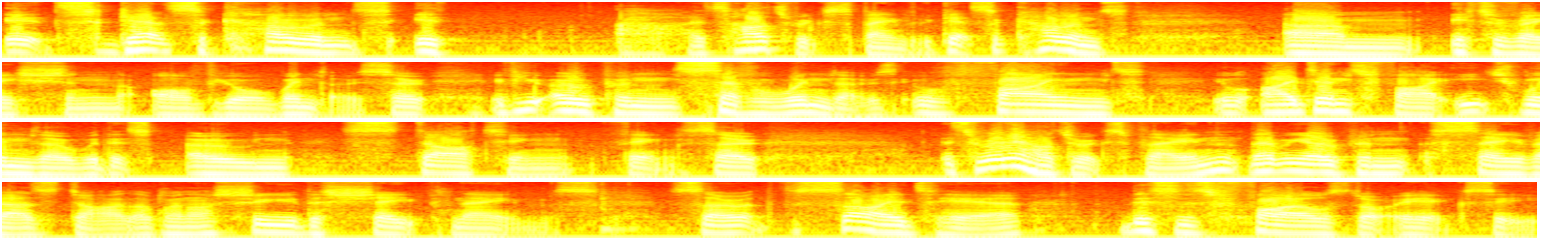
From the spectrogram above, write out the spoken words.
it gets a current. It uh, it's hard to explain, but it gets a current um, iteration of your windows. So if you open several windows, it will find, it will identify each window with its own starting thing. So it's really hard to explain. Let me open Save As dialog and I'll show you the shape names. So at the sides here, this is files.exe.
